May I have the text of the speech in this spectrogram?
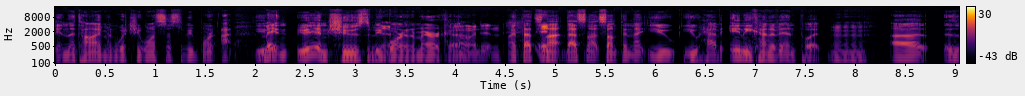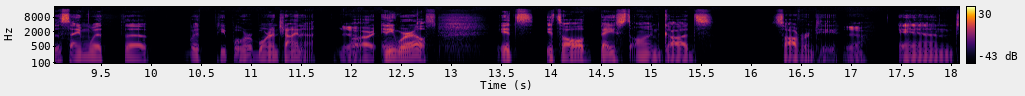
in the time in which He wants us to be born. I, you, Ma- didn't, you didn't choose to be Yeah. born in America. no, I didn't. Like that's And- not that's not something that you you have any kind of input. Mhm. Uh, the same with uh, with people who are born in China Yeah. or, or anywhere else. It's it's all based on God's sovereignty, Yeah, and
